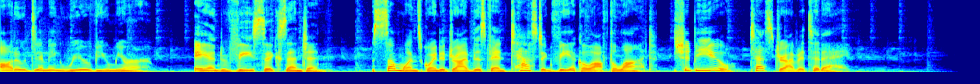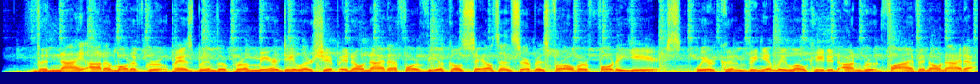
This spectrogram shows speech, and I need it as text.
auto dimming rear view mirror, and V6 engine. Someone's going to drive this fantastic vehicle off the lot. Should be you. Test drive it today. The Nye Automotive Group has been the premier dealership in Oneida for vehicle sales and service for over 40 years. We are conveniently located on Route 5 in Oneida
